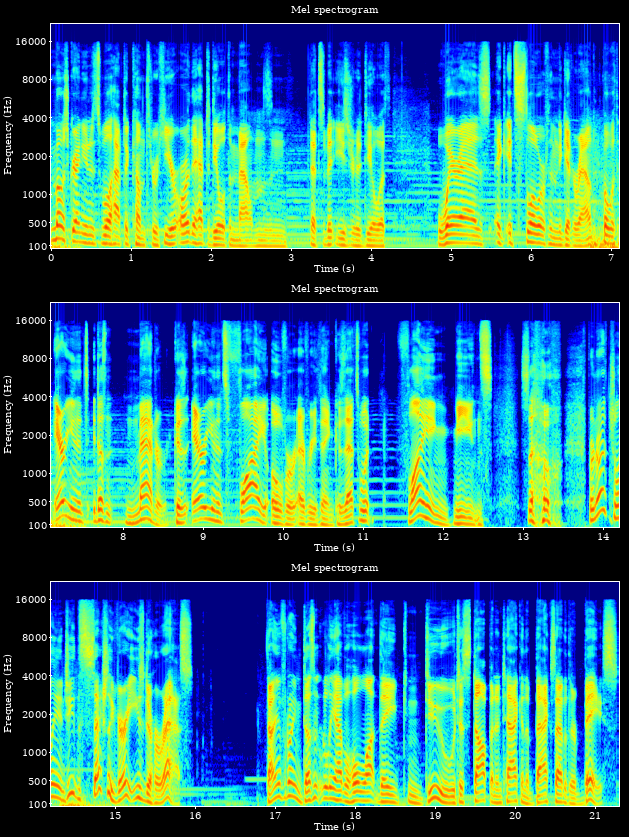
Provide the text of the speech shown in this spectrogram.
most ground units will have to come through here, or they have to deal with the mountains, and that's a bit easier to deal with. Whereas it's slower for them to get around, but with air units, it doesn't matter, because air units fly over everything, because that's what flying means. So for North Chilean G, this is actually very easy to harass. DeinFreund doesn't really have a whole lot they can do to stop an attack in the backside of their base.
